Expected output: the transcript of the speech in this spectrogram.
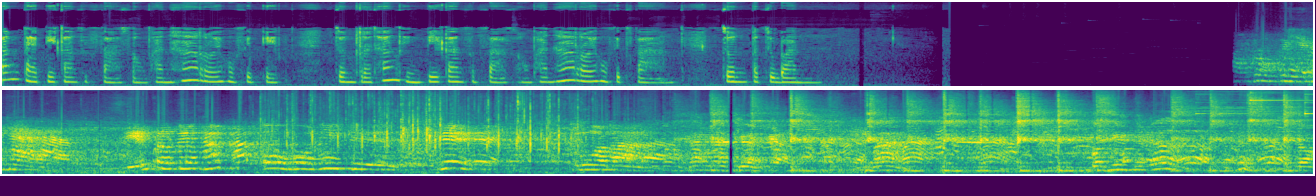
ตั้งแต่ปีการศึกษา 2561 จนกระทั่งถึงปีการศึกษา 2563 จนปัจจุบันโรงเรียนค่ะ เสียงปรบมือครับ โอ้โห นี่คือเทพงัวบาน่าน่าเชื่อมากบนเงี้ยเด้อ ลอง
